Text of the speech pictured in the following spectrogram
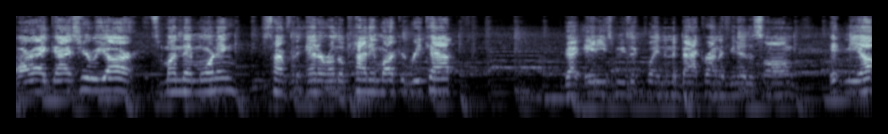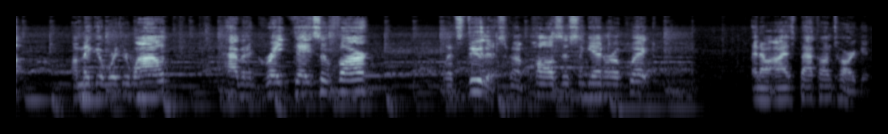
All right, guys, here we are. It's Monday morning. It's time for the Anne Arundel County Market Recap. We got 80s music playing in the background. If you know the song, hit me up. I'll make it worth your while. Having a great day so far. Let's do this. I'm going to pause this again real quick. And our eyes back on target.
